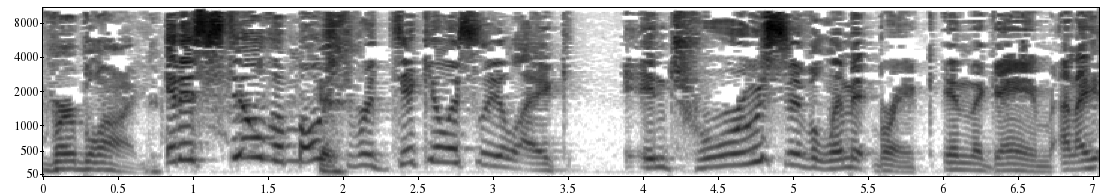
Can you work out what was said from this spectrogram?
Verblind. It is still the most ridiculously like intrusive limit break in the game, and I,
